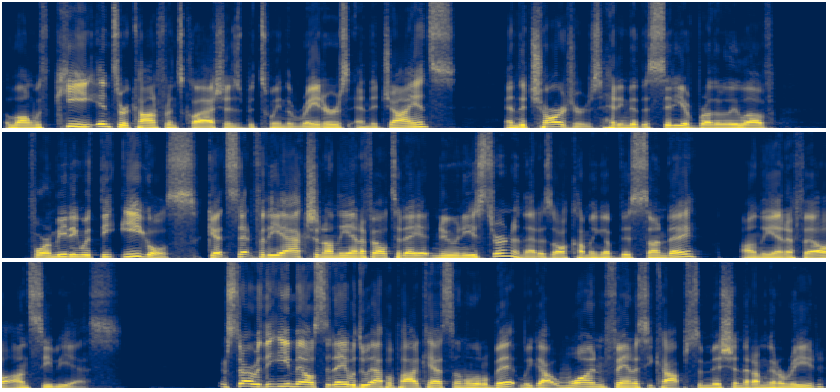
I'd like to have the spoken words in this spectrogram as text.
along with key interconference clashes between the Raiders and the Giants, and the Chargers heading to the city of brotherly love for a meeting with the Eagles. Get set for the action on the NFL today at noon Eastern, and that is all coming up this Sunday on the NFL on CBS. Going to start with the emails today. We'll do Apple Podcasts in a little bit. We got one Fantasy Cop submission that I'm going to read.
